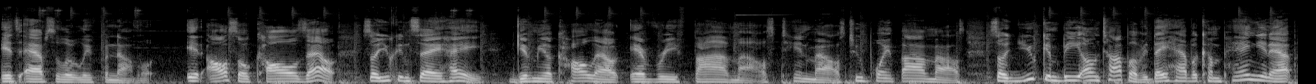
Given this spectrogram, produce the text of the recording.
it's absolutely phenomenal. It also calls out. So you can say, Hey, give me a call out every five miles, 10 miles, 2.5 miles. So you can be on top of it. They have a companion app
